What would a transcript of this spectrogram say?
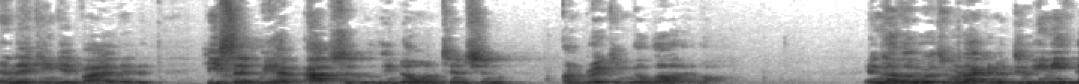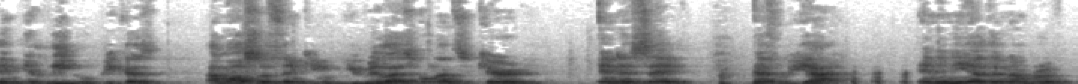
and they can get violated. He said we have absolutely no intention on breaking the law at all. In other words, we're not going to do anything illegal because I'm also thinking, you realize Homeland Security, NSA, FBI, and any other number of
